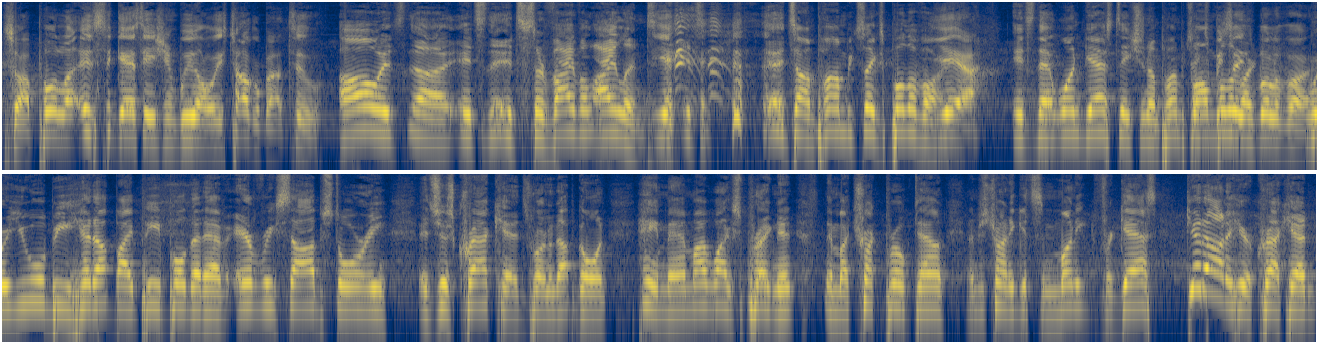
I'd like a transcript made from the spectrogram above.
So I pull up. It's the gas station we always talk about too. Oh, it's the it's the it's Survival Island. Yeah. it's, it's on Palm Beach Lakes Boulevard. Yeah. it's that one gas station on Palm Beach, Palm Lakes, Beach Lakes Boulevard, Boulevard. where you will be hit up by people that have every sob story. It's just crackheads running up, going, "Hey man, my wife's pregnant and my truck broke down. I'm just trying to get some money for gas. Get out of here, crackhead."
